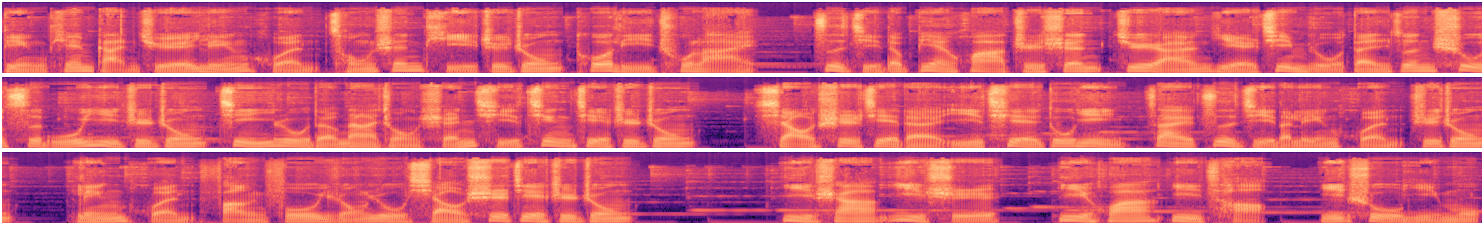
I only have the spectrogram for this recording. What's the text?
顶天感觉灵魂从身体之中脱离出来，自己的变化之身居然也进入本尊数次无意之中进入的那种神奇境界之中。小世界的一切都印在自己的灵魂之中，灵魂仿佛融入小世界之中，一沙一石，一花一草，一树一木。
